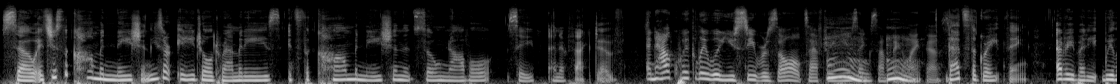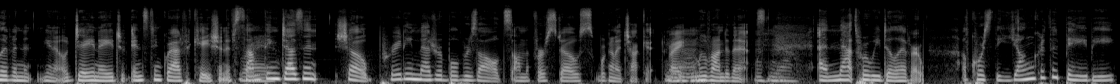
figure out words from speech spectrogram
So it's just the combination. These are age old remedies. It's the combination that's so novel, safe, and effective. And how quickly will you see results after using something like this? That's the great thing. Everybody, we live in you know a day and age of instant gratification. If something doesn't show pretty measurable results on the first dose, we're going to chuck it, right? Mm-hmm. Move on to the next. And that's where we deliver. Of course, the younger the baby,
